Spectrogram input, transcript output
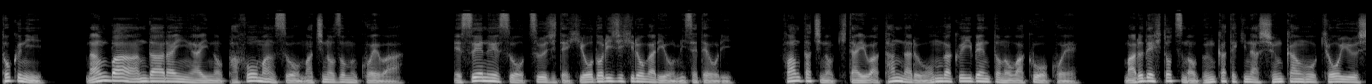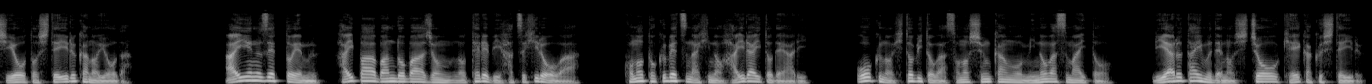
特に、ナンバーアンダーライン愛のパフォーマンスを待ち望む声は、SNS を通じて日踊り地広がりを見せており、ファンたちの期待は単なる音楽イベントの枠を超え、まるで一つの文化的な瞬間を共有しようとしているかのようだ。INZM ハイパーバンドバージョンのテレビ初披露は、この特別な日のハイライトであり、多くの人々がその瞬間を見逃すまいと、リアルタイムでの視聴を計画している。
